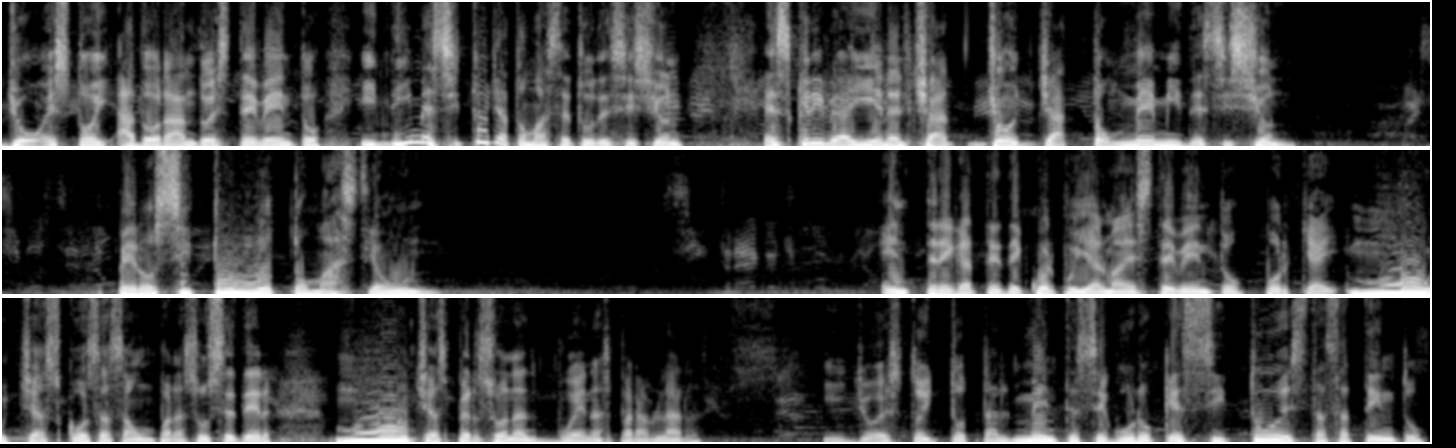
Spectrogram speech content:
yo estoy adorando este evento y dime si tú ya tomaste tu decisión. Escribe ahí en el chat, yo ya tomé mi decisión. Pero si tú no tomaste aún, entrégate de cuerpo y alma a este evento porque hay muchas cosas aún para suceder, muchas personas buenas para hablar. Y yo estoy totalmente seguro que si tú estás atento,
